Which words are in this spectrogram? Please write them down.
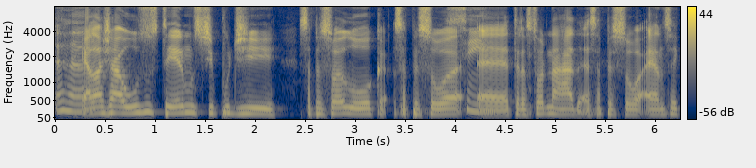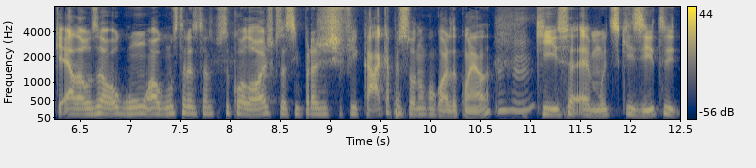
Aham. ela já usa os termos tipo de. Essa pessoa é louca, essa pessoa Sim. é transtornada, essa pessoa é não sei o que. Ela usa algum, alguns transtornos psicológicos, assim, pra justificar que a pessoa não concorda com ela. Uhum. Que isso é muito esquisito e,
